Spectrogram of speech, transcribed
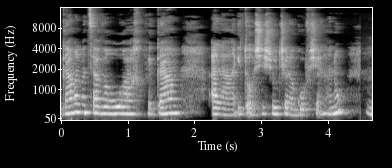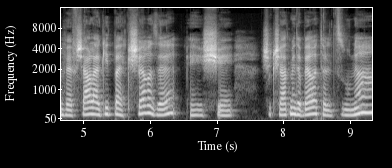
גם על מצב הרוח וגם על ההתאוששות של הגוף שלנו. ואפשר להגיד בהקשר הזה אה, ש, שכשאת מדברת על תזונה,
